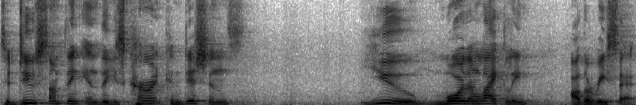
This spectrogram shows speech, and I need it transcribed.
to do something in these current conditions, you more than likely are the reset.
